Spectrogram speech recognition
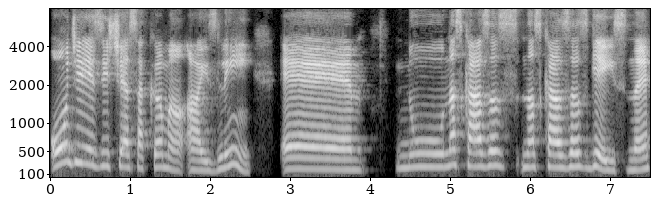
Onde existe essa cama, a Slim, é no, nas casas nas casas gays, né?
